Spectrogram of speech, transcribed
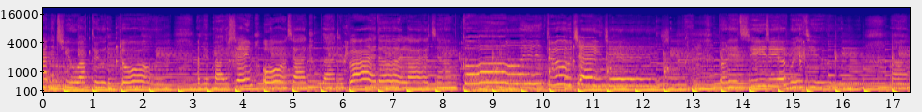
Time that you walk through the door, I'm hit by the same old tide, blinded by the lights, and I'm going through changes. But it's easier with you. I'm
